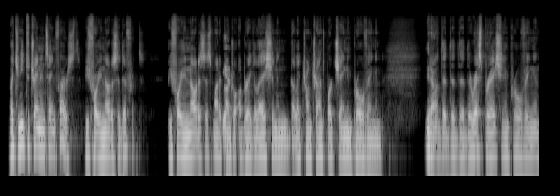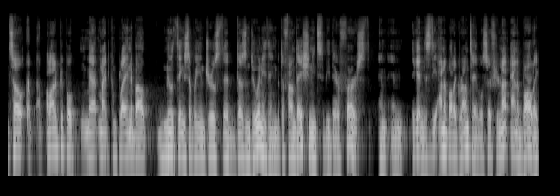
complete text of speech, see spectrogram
But you need to train insane first before you notice a difference. Before you notice this mitochondrial upregulation and the electron transport chain improving and you know the the the, the respiration improving. And so a, a lot of people might, might complain about new things that we introduce that doesn't do anything, but the foundation needs to be there first. And and again, this is the anabolic roundtable. So if you're not anabolic,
